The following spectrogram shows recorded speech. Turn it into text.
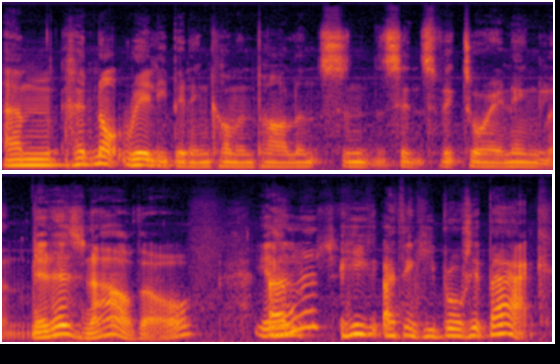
um, had not really been in common parlance in, since Victorian England. It is now, though, isn't Um, it? He, I think he brought it back.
